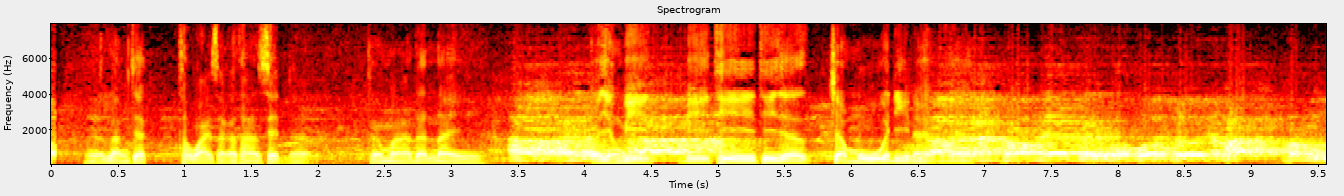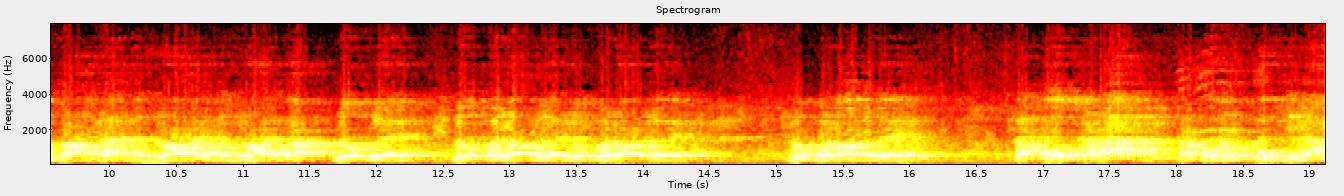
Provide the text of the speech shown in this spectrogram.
ๆเนี่ยหลังจากถวายสังฆทานเสร็จนะก็มาด้านใน ก็ยังมีมีที่ที่จะจะมูกันอีกนะครับการเนี่ยการจองแดงด้วยมงคลเลยนะครับมาดูซองละหนึ่งร้อยหนึ่งร้อยก็ลุกเลยลุกมารอเลยลุกมารอเลยลุกมารอเลยตะปุกนะครับตะปุกกุ่งกีฬา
